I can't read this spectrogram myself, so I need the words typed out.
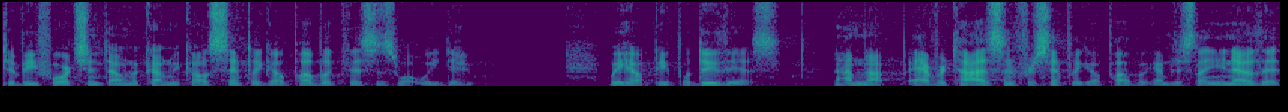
to be fortunate to own a company called Simply Go Public. This is what we do. We help people do this. Now, I'm not advertising for Simply Go Public. I'm just letting you know that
